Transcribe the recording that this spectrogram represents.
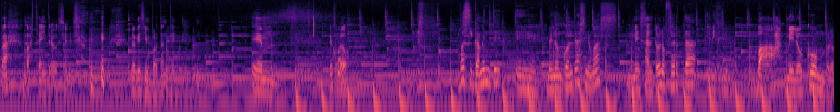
ba- basta de introducciones, lo que es importante. Em, el juego. Básicamente, eh, me lo encontré así nomás, me saltó en oferta y dije, bah, me lo compro.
